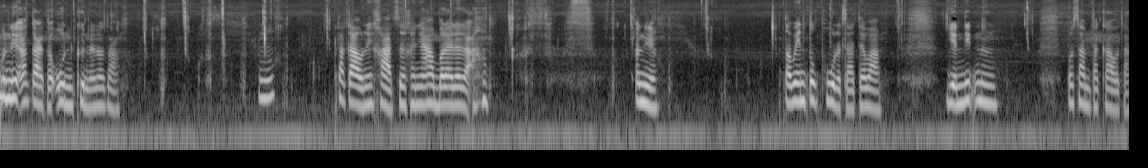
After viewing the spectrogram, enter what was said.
มันนี้อากาศก็อุ่นขึ้นแล้วเนาะจ๊ะตะเก่านี่ขาดเสื้อขนยาวบ่ได้เลยล่ะ อันนี้ตะเวนตุกพูดอะจ้ะแต่ว่า เย็นนิดนึงบ่ซ้ำตะเก่าจ้ะ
